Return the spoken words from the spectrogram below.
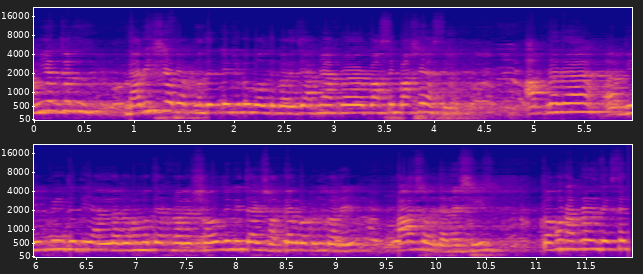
আমি একজন নারী হিসাবে আপনাদেরকে এটুকু বলতে পারি যে আমি আপনার পাশে পাশে আছি। আপনারা বিএনপি যদি আল্লাহর রহমতে আপনারা সহযোগিতায় সরকার গঠন করে, পাশ হয় শীষ তখন আপনারা দেখছেন,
